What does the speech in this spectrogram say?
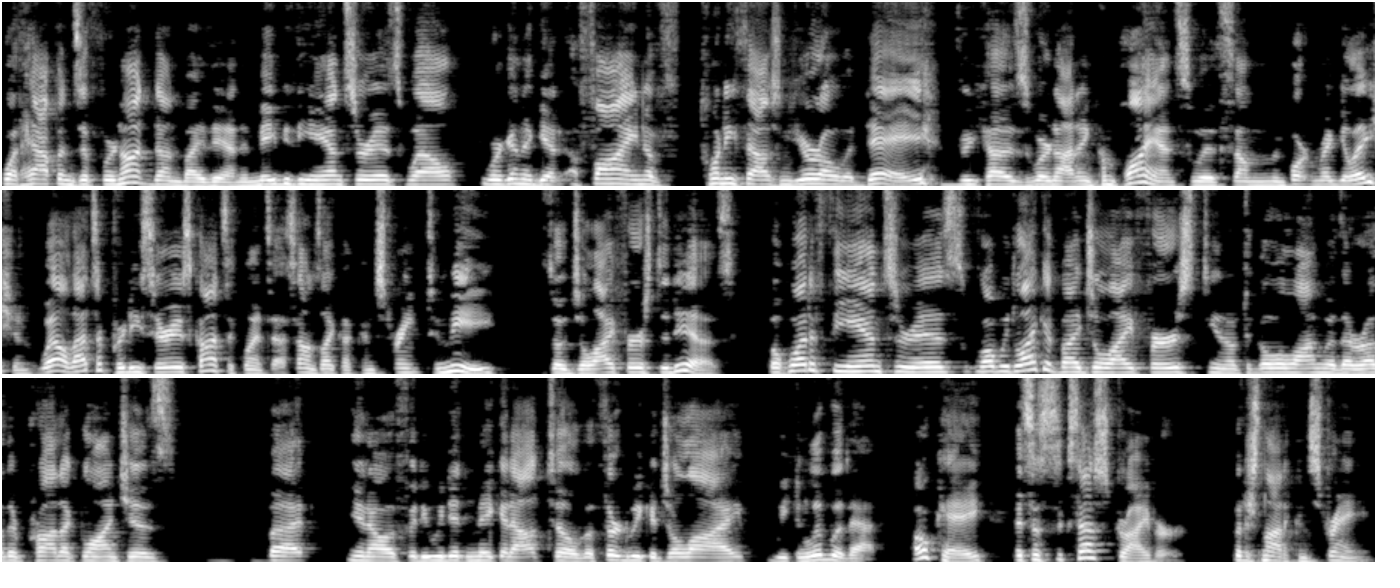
what happens if we're not done by then. And maybe the answer is, well, we're going to get a fine of 20,000 euro a day because we're not in compliance with some important regulation. Well, that's a pretty serious consequence. That sounds like a constraint to me. So July 1st it is. But what if the answer is, well, we'd like it by July 1st, you know, to go along with our other product launches, but you know, if we didn't make it out till the third week of July, we can live with that. Okay. It's a success driver, but it's not a constraint.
